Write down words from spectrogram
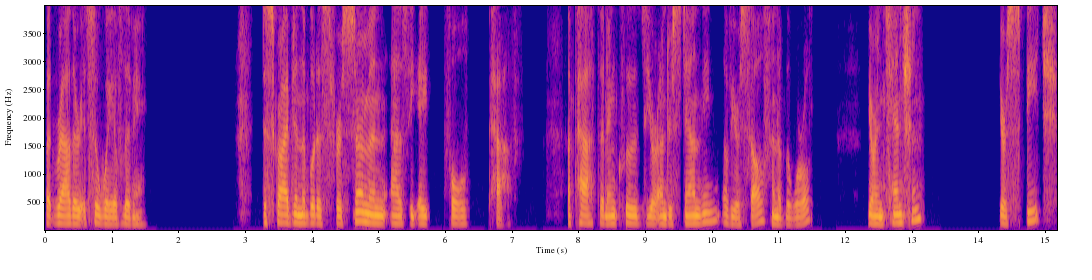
but rather it's a way of living. Described in the Buddha's first sermon as the Eightfold Path, a path that includes your understanding of yourself and of the world, your intention, your speech,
